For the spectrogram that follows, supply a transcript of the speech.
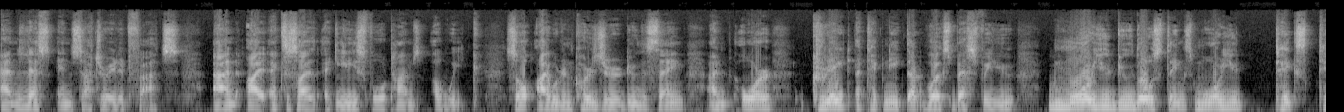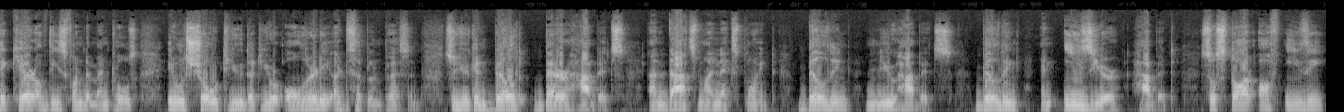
and less in saturated fats. and I exercise at least four times a week. So I would encourage you to do the same and or create a technique that works best for you. More you do those things, more you takes take care of these fundamentals, it will show to you that you're already a disciplined person. So you can build better habits. And that's my next point. Building new habits, building an easier habit. So start off easy,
